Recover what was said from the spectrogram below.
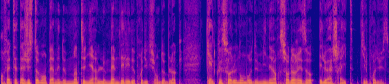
En fait, cet ajustement permet de maintenir le même délai de production de blocs, quel que soit le nombre de mineurs sur le réseau et le hash rate qu'ils produisent.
